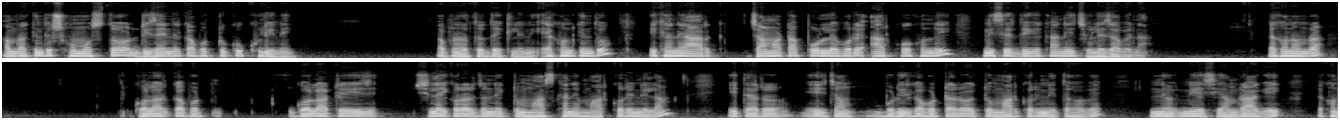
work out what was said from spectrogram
আমরা কিন্তু সমস্ত ডিজাইনের কাপড়টুকু খুলি নেই। আপনারা তো দেখলেনই। এখন কিন্তু এখানে আর জামাটা পরলে পরে আর কখনোই নিচের দিকে কানি ঝুলে যাবে না। এখন আমরা গলার কাপড়, গলাটি সেলাই করার জন্য একটু মাঝখানে মার্ক করে নিলাম। এটারও, এই জাম, বডির কাপড়টারও একটু মার্ক করে নিতে হবে। নিয়েছি আমরা আগেই। এখন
